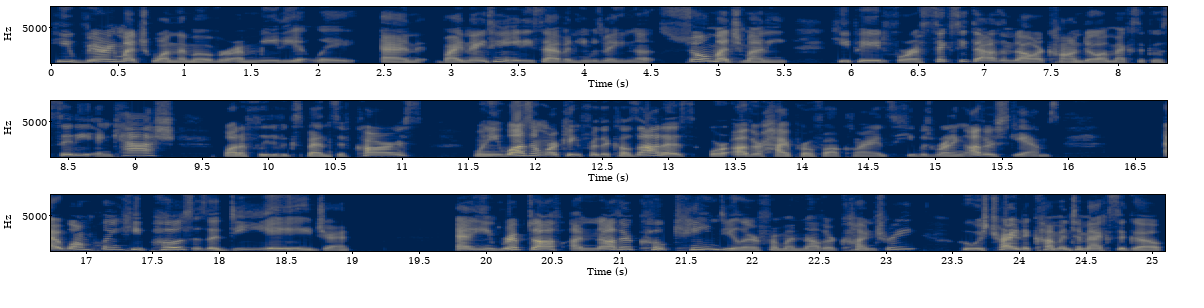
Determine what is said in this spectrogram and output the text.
He very much won them over immediately. And by 1987, he was making uh, so much money, he paid for a $60,000 condo in Mexico City in cash, bought a fleet of expensive cars. When he wasn't working for the Calzadas or other high profile clients, he was running other scams. At one point, he posed as a DEA agent and he ripped off another cocaine dealer from another country who was trying to come into Mexico.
